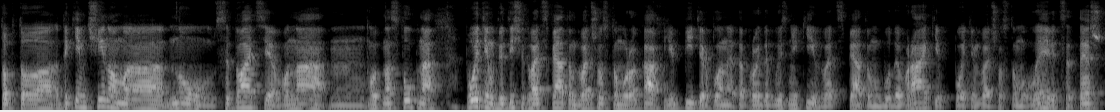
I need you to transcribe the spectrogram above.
Тобто, таким чином, е, ну, ситуація вона от наступна. Потім в 2025-26 роках Юпітер, планета пройде близнюки, в 25-му буде в Ракі, потім в 26-му в Леві. Це теж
